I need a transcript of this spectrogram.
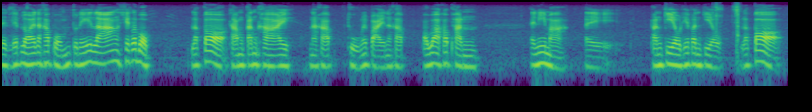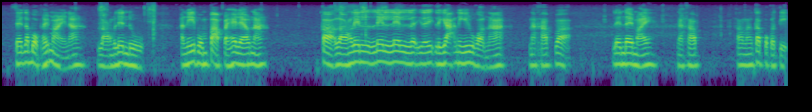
สร็จเรียบร้อยนะครับ ผมตัวนี้ล้างเช็คระบบ แล้วก็ทำกันคายนะครับ ถูไม่ไปนะครับ เพราะว่าเขาพันไอ้นี่มาไอ้พันเกลียวเทปพันเกลียว แล้วก็เซตระบบให้ใหม่นะลองไปเล่นดู อันนี้ผมปรับไปให้แล้วนะ ก็ลองเล่นเล่นเล่นระยะนี้ดูก่อนนะนะครับ ว่าเล่นได้ไหมนะครับทางนั้นก็ปกติ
